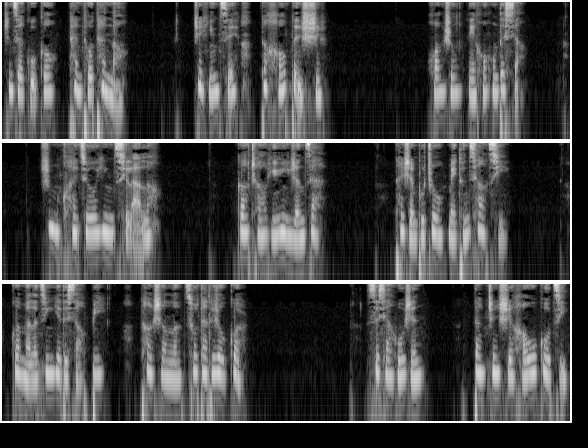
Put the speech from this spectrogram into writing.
正在骨沟探头探脑。这淫贼倒好本事。黄蓉脸红红的想：这么快就硬起来了，高潮余韵仍在，她忍不住美臀翘起，灌满了精液的小臂套上了粗大的肉棍儿。四下无人，当真是毫无顾忌，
